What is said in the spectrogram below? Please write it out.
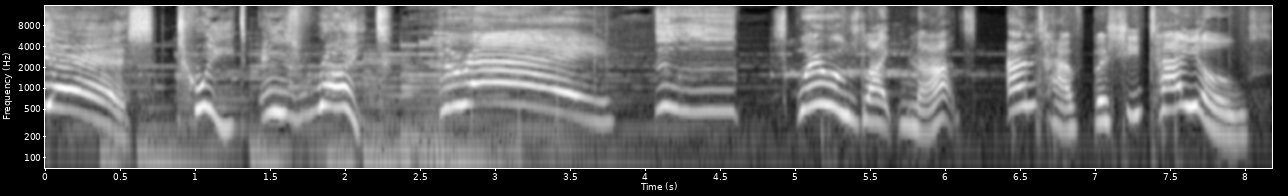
Yes! Tweet is right! Hooray! Squirrels like nuts and have bushy tails.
